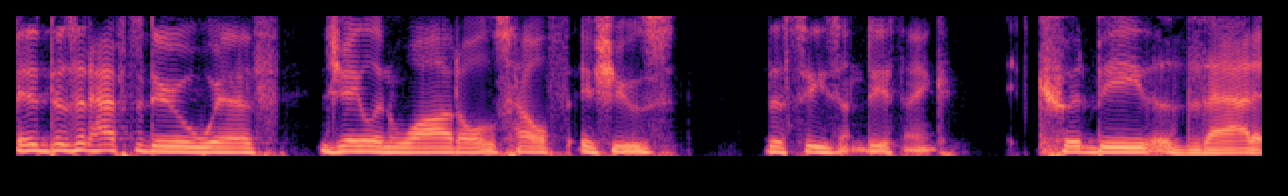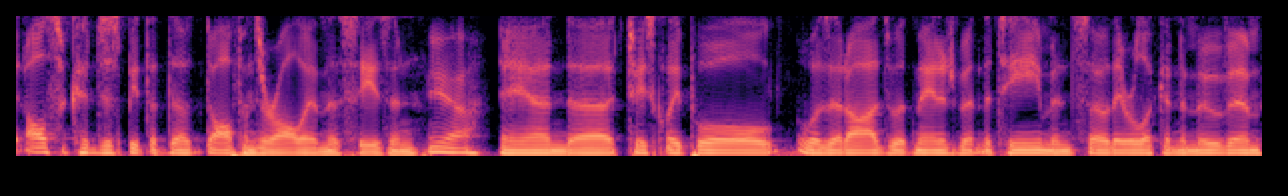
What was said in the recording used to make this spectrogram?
It, does it have to do with Jaylen Waddle's health issues this season? Do you think? It could be that. It also could just be that the Dolphins are all in this season. Yeah. And uh, Chase Claypool was at odds with management and the team, and so they were looking to move him.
